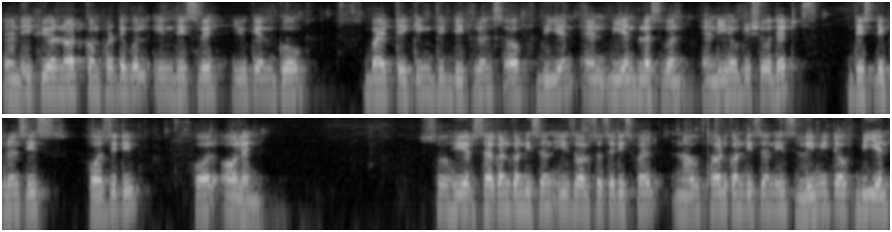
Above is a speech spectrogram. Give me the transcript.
and if you are not comfortable in this way you can go by taking the difference of bn and bn plus 1 and you have to show that this difference is positive for all n. So here second condition is also satisfied. Now third condition is limit of bn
